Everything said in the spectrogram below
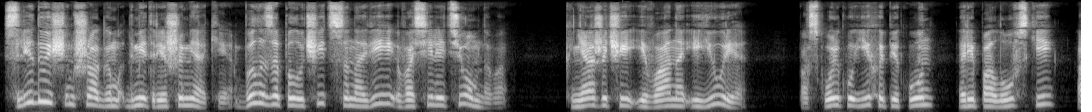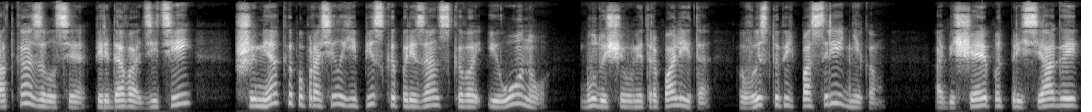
Следующим шагом Дмитрия Шемяки было заполучить сыновей Василия Темного, княжичей Ивана и Юрия, поскольку их опекун Реполовский отказывался передавать детей, Шемяка попросил епископа Рязанского Иону, будущего митрополита, выступить посредником, обещая под присягой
